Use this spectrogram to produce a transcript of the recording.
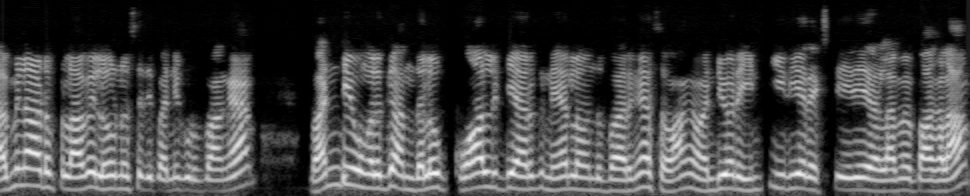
தமிழ்நாடு ஃபுல்லாகவே லோன் வசதி பண்ணி கொடுப்பாங்க. வண்டி உங்களுக்கு அந்த அளவுக்கு குவாலிட்டியா இருக்கும் நேரில் வந்து பாருங்க. ஸோ வாங்க வண்டியோட இன்டீரியர் எக்ஸ்டீரியர் எல்லாமே பார்க்கலாம்.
